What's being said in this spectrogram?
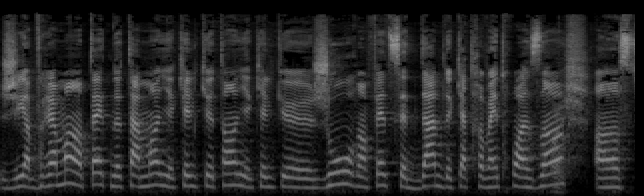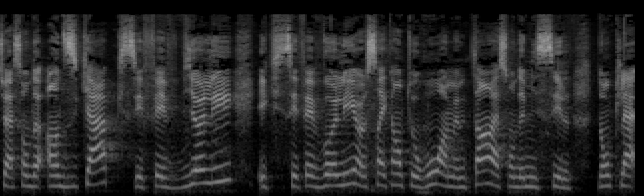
J'ai vraiment en tête, notamment il y a quelques temps, il y a quelques jours, en fait, cette dame de 83 ans en situation de handicap qui s'est fait violer et qui s'est fait voler un 50 euros en même temps à son domicile. Donc la,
